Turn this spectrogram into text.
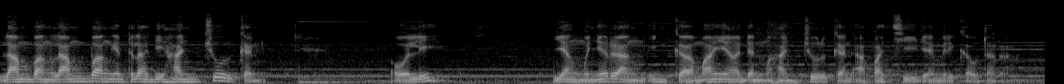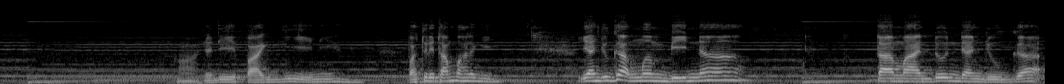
lambang-lambang yang telah dihancurkan oleh yang menyerang Inka Maya dan menghancurkan Apache di Amerika Utara. Ha, jadi pagi ni Lepas tu ditambah lagi Yang juga membina Tamadun dan juga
